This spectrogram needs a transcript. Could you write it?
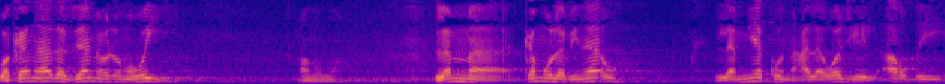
وكان هذا الجامع الأموي. سبحان الله. لما كمل بناؤه لم يكن على وجه الأرض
